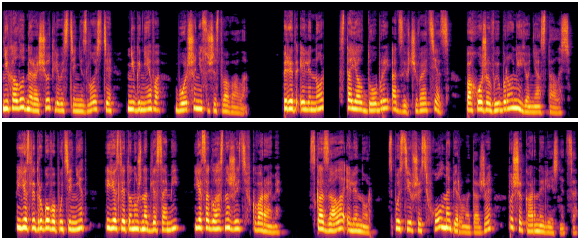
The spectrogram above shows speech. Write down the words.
Ни холодной расчетливости, ни злости, ни гнева больше не существовало. Перед Эленор стоял добрый, отзывчивый отец. Похоже, выбора у нее не осталось. Если другого пути нет, если это нужно для Сами, я согласна жить в Квараме», — сказала Эленор, спустившись в холл на первом этаже по шикарной лестнице.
